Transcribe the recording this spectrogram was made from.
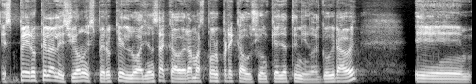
espero que la lesión, espero que lo hayan sacado, era más por precaución que haya tenido algo grave. Eh,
